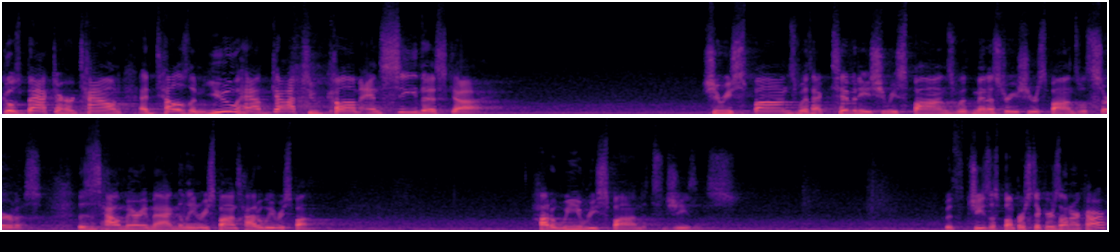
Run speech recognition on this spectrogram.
goes back to her town and tells them, You have got to come and see this guy. She responds with activities, she responds with ministry, she responds with service. This is how Mary Magdalene responds. How do we respond? How do we respond to Jesus? With Jesus bumper stickers on our car?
